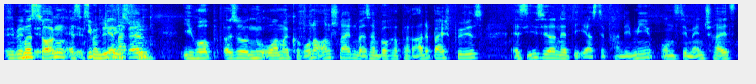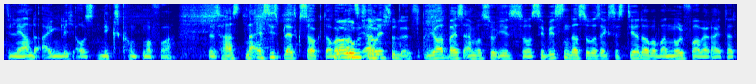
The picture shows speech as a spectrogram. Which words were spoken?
ich, bin, muss sagen, es gibt generell, ich habe also nur einmal Corona anschneiden, weil es einfach ein Paradebeispiel ist. Es ist ja nicht die erste Pandemie und die Menschheit, die lernt eigentlich aus nichts, kommt mir vor. Das heißt, nein, es ist blöd gesagt, aber Warum ganz ehrlich, ja, weil es einfach so ist. So. Sie wissen, dass sowas existiert, aber waren null vorbereitet.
